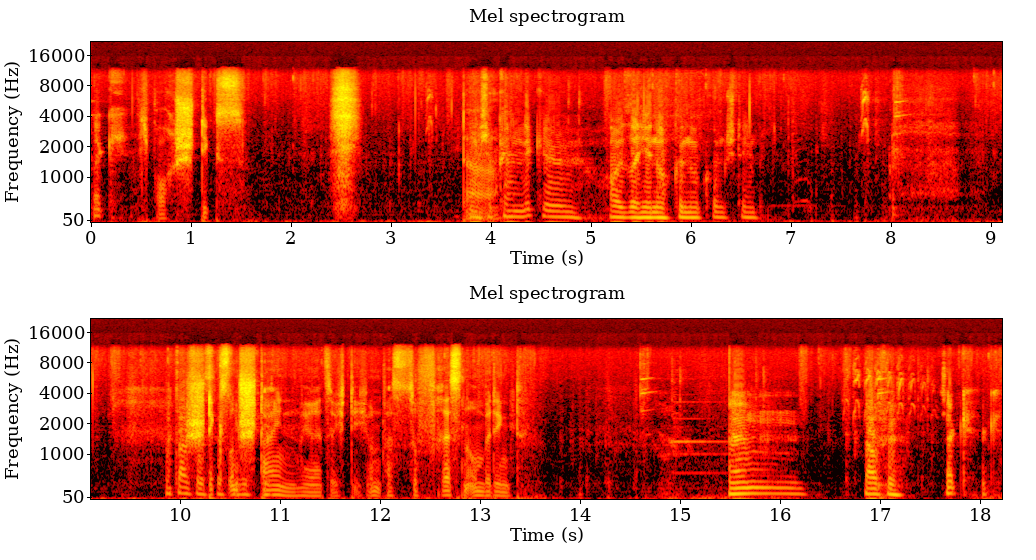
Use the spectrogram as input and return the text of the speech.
Zack. Ich brauche Sticks. Ich Da. habe keine Nickelhäuser hier noch genug rumstehen. Ach, Sticks und. Stein wäre jetzt wichtig. Und was zu fressen unbedingt. Ähm, Schaufel. Zack. zack.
